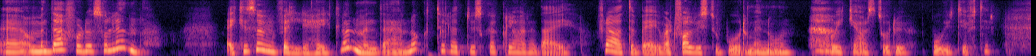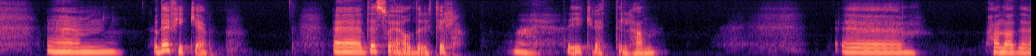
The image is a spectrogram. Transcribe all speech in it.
Eh, men da får du også lønn. Det er ikke så veldig høyt lønn, men det er nok til at du skal klare deg fra A til B. I hvert fall hvis du bor med noen og ikke har store boutgifter. Um, og det fikk jeg. Uh, det så jeg aldri til. Nei. Det gikk rett til han. Uh, han hadde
